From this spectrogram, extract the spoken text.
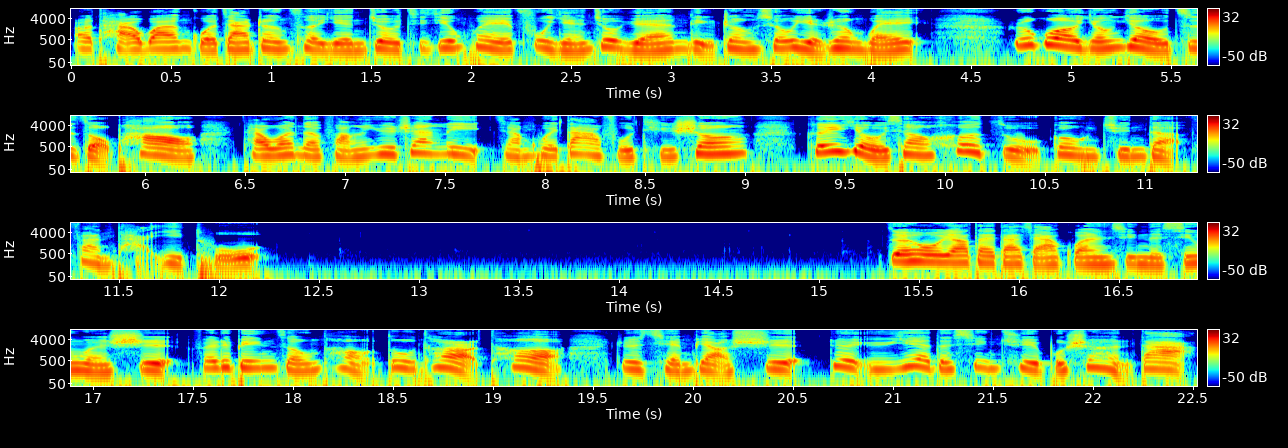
而台湾国家政策研究基金会副研究员李正修也认为，如果拥有自走炮，台湾的防御战力将会大幅提升，可以有效遏阻共军的犯台意图。最后要带大家关心的新闻是，菲律宾总统杜特尔特日前表示，对渔业的兴趣不是很大，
